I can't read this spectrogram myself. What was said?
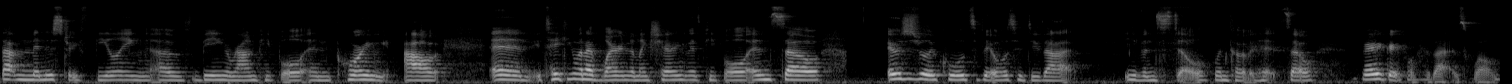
that ministry feeling of being around people and pouring out and taking what I've learned and like sharing with people. And so it was just really cool to be able to do that even still when COVID hit. So very grateful for that as well,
